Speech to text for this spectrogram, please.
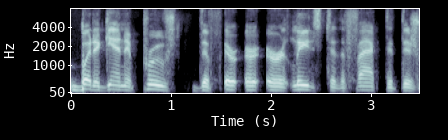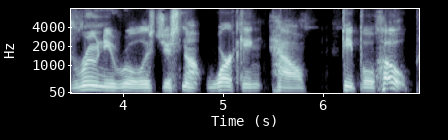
But again, it proves the, or, or, or it leads to the fact that this Rooney rule is just not working how people hope.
